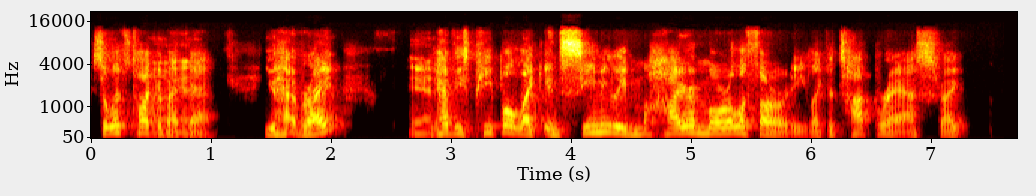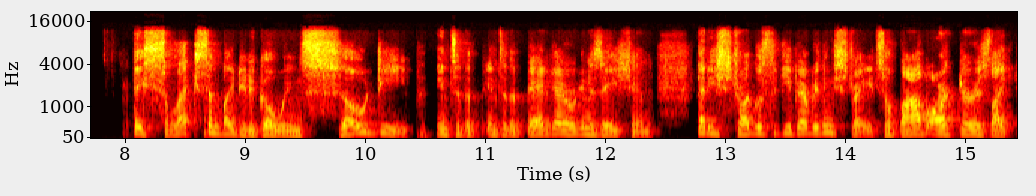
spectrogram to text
So let's talk Oh, about yeah. that. You have right. Yeah. You have these people like in seemingly higher moral authority, like the top brass, right? They select somebody to go in so deep into the into the bad guy organization that he struggles to keep everything straight. So Bob Arctor is like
